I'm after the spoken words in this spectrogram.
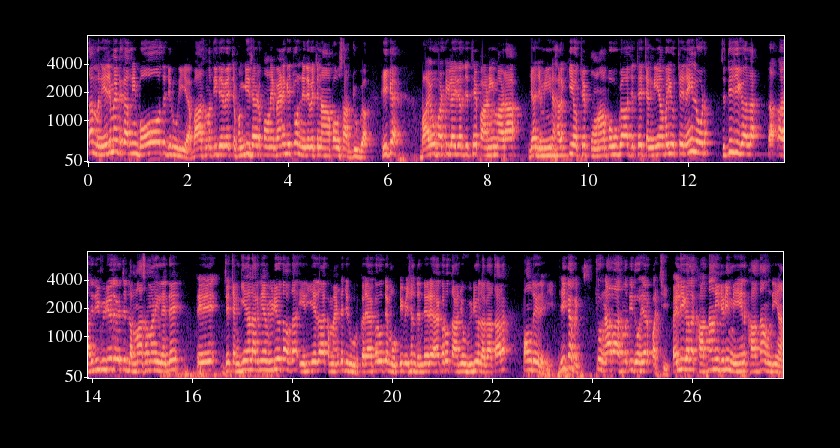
ਤਾਂ ਮੈਨੇਜਮੈਂਟ ਕਰਨੀ ਬਹੁਤ ਜ਼ਰੂਰੀ ਆ। ਬਾਸਮਤੀ ਦੇ ਵਿੱਚ ਫੰਗੀਸਾਈਡ ਪਾਉਣੇ ਪੈਣਗੇ, ਝੋਨੇ ਦੇ ਵਿੱਚ ਨਾ ਪਾਓ, ਸਰ ਜੂਗਾ, ਠੀਕ ਹੈ? ਬਾਇਓ ਫਰਟੀਲਾਈਜ਼ਰ ਜਿੱਥੇ ਪਾਣੀ ਮਾੜਾ ਜਾਂ ਜ਼ਮੀਨ ਹਲਕੀ ਆ, ਉੱਥੇ ਪਾਉਣਾ ਪਊਗਾ, ਜਿੱਥੇ ਚੰਗੀਆਂ ਬਈ, ਉੱਥੇ ਨਹੀਂ ਲੋੜ। ਸਿੱਧੀ ਜੀ ਗੱਲ ਆ। ਤਾਂ ਅੱਜ ਦੀ ਵੀਡੀਓ ਦੇ ਵਿੱਚ ਲੰਮਾ ਸਮਾਂ ਨਹੀਂ ਲੈਂਦੇ। ਤੇ ਜੇ ਚੰਗੀਆਂ ਲੱਗਦੀਆਂ ਵੀਡੀਓ ਤਾਂ ਆਪਦਾ ਏਰੀਏ ਦਾ ਕਮੈਂਟ ਜ਼ਰੂਰ ਕਰਿਆ ਕਰੋ ਤੇ ਮੋਟੀਵੇਸ਼ਨ ਦਿੰਦੇ ਰਿਹਾ ਕਰੋ ਤਾਂ ਜੋ ਵੀਡੀਓ ਲਗਾਤਾਰ ਪਾਉਂਦੇ ਰਹੀਏ। ਠੀਕ ਹੈ ਬਈ? ਝੋਨਾ ਬਾਸਮਤੀ 2025 ਪਹਿਲੀ ਗੱਲ, ਖਾਦਾਂ ਦੀ ਜਿਹੜੀ ਮੇਨ ਖਾਦਾਂ ਹੁੰਦੀਆਂ,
